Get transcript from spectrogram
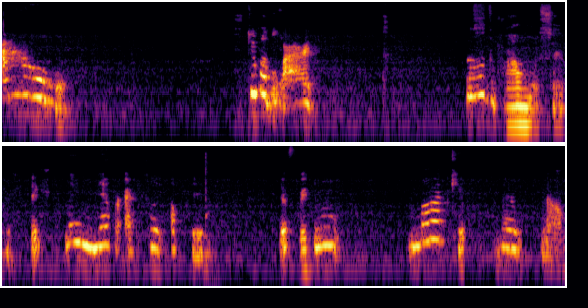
Ow! Stupid lag. This is the problem with servers. They, they never actually update their freaking mod queue. No, no.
